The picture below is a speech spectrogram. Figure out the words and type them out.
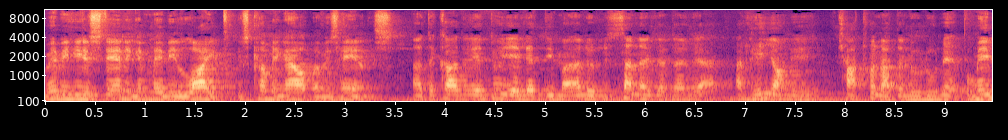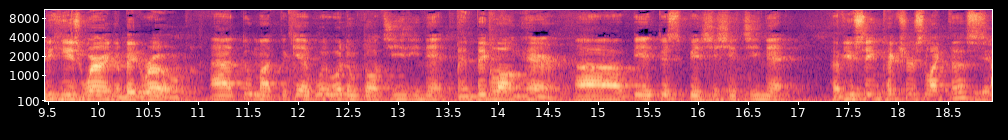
Maybe he is standing and maybe light is coming out of his hands. Maybe he's wearing a big robe. And big long hair. Have you seen pictures like this? Yes.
